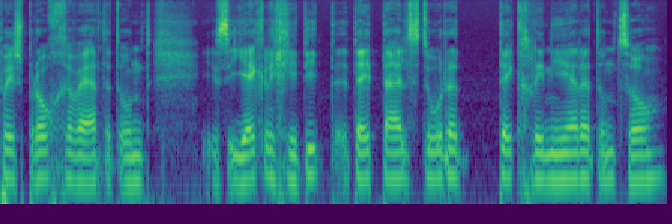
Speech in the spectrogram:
besprochen werden und jegliche Det Details durchdeklinieren und so?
